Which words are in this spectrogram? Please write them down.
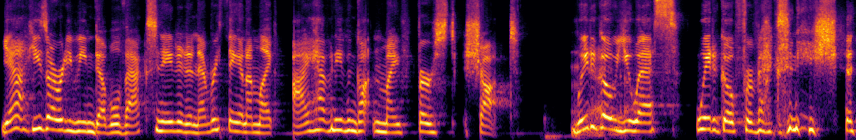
yeah, he's already been double vaccinated and everything. And I'm like, I haven't even gotten my first shot. Way yeah, to go, US. Way to go for vaccination.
